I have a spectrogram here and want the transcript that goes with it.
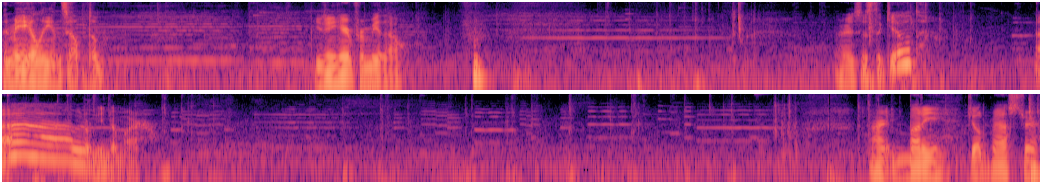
The aliens helped them. You didn't hear it from me though. Alright, is this the guild? Ah, we don't need no more. Alright, buddy, guildmaster.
